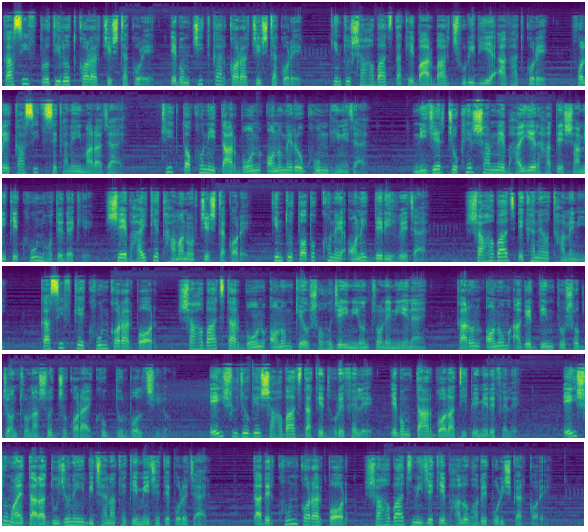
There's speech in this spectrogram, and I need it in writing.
কাসিফ প্রতিরোধ করার চেষ্টা করে এবং চিৎকার করার চেষ্টা করে, কিন্তু শাহবাজ তাকে বারবার ছুরি দিয়ে আঘাত করে, ফলে কাসিফ সেখানেই মারা যায়। ঠিক তখনই তার বোন অনমেরও ঘুম ভেঙে যায়। নিজের চোখের সামনে ভাইয়ের হাতে স্বামীকে খুন হতে দেখে, সে ভাইকে থামানোর চেষ্টা করে, কিন্তু ততক্ষণে অনেক দেরি হয়ে যায়। শাহবাজ এখানেও থামেনি। কাসিফকে খুন করার পর, শাহবাজ তার বোন অনমকেও সহজেই নিয়ন্ত্রণে নিয়ে নেয়, কারণ অনম আগের দিন প্রসব যন্ত্রণা সহ্য করায় খুব দুর্বল ছিল। এই সুযোগে শাহবাজ তাকে ধরে ফেলে এবং তার গলা টিপে মেরে ফেলে। এই সময় তারা দুজনেই বিছানা থেকে মেঝেতে পড়ে যায়। তাদের খুন করার পর শাহবাজ নিজেকে ভালোভাবে পরিষ্কার করে।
